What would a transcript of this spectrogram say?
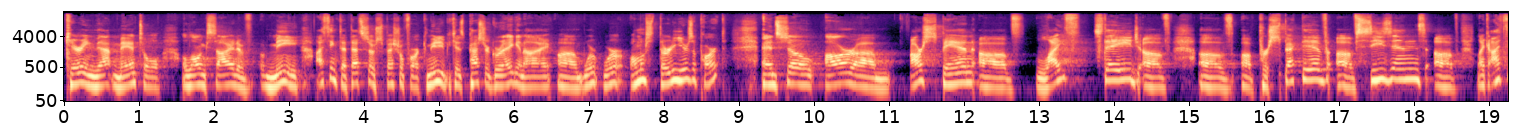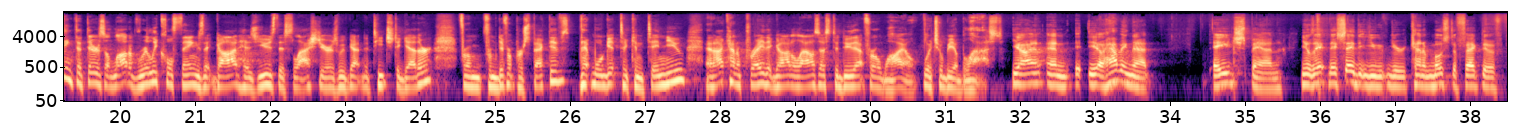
carrying that mantle alongside of me. I think that that's so special for our community because Pastor Greg and I um, we're we're almost 30 years apart, and so our um, our span of life stage of, of, of perspective, of seasons, of like, I think that there's a lot of really cool things that God has used this last year as we've gotten to teach together from, from different perspectives that we'll get to continue. And I kind of pray that God allows us to do that for a while, which will be a blast. Yeah. And, and you know, having that age span, you know, they, they say that you, you're kind of most effective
